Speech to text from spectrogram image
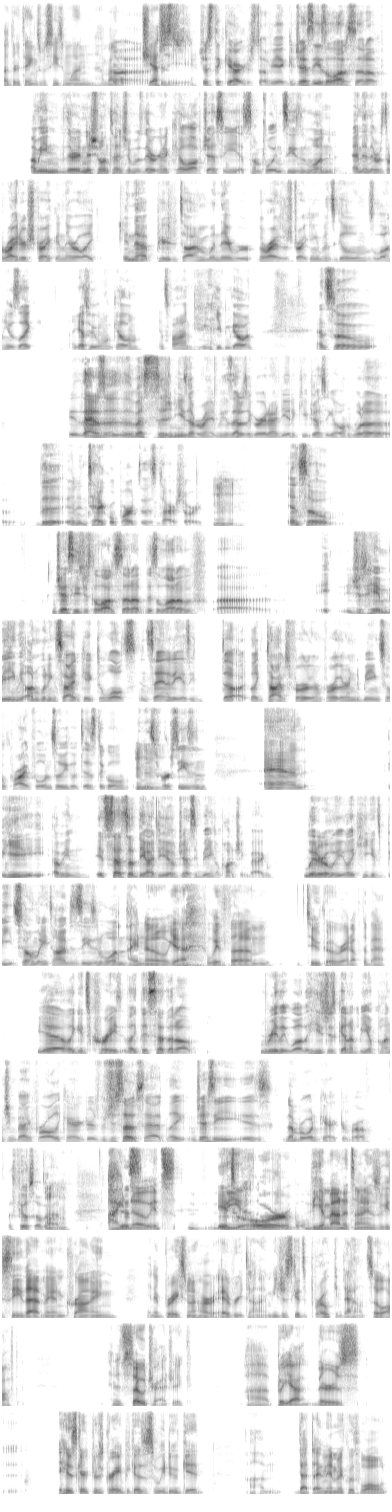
other things with season one? How about uh, Jesse? Just, just, the character stuff. Yeah, Jesse is a lot of setup. I mean, their initial intention was they were going to kill off Jesse at some point in season one, and then there was the writer's strike, and they were like, in that period of time when they were the writers were striking, Vince Gilligan was alone. He was like, I guess we won't kill him. It's fine. We can keep him going. And so eh, that is a, the best decision he's ever made because that is a great idea to keep Jesse going. What a the an integral part to this entire story. Mm-hmm. And so Jesse's just a lot of setup. There's a lot of uh, it, just him being the unwitting sidekick to Walt's insanity as he di- like dives further and further into being so prideful and so egotistical in mm-hmm. his first season. And he, I mean, it sets up the idea of Jesse being a punching bag. Literally, like he gets beat so many times in season one. I know, yeah, with um Tuco right off the bat. Yeah, like it's crazy. Like they set that up really well that he's just gonna be a punching bag for all the characters, which is so sad. Like Jesse is number one character, bro. I feel so bad. Uh-uh. I it's, know it's it's the, horrible. The amount of times we see that man crying, and it breaks my heart every time. He just gets broken down so often, and it's so tragic. Uh, but yeah, there's his character is great because we do get um, that dynamic with Walt,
